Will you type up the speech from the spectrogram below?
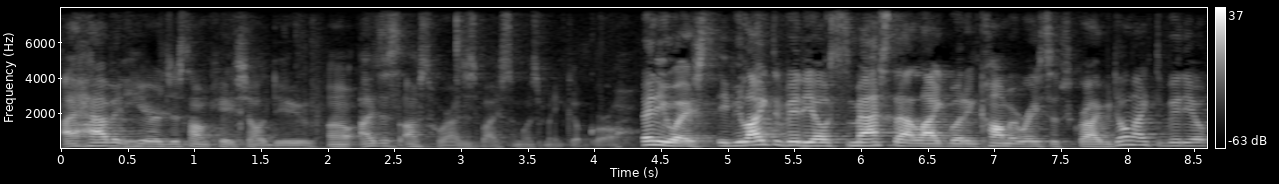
I have it here just in case y'all do. Uh, I just, I swear, I just buy so much makeup, girl. Anyways, if you like the video, smash that like button, comment, rate, subscribe. If you don't like the video,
